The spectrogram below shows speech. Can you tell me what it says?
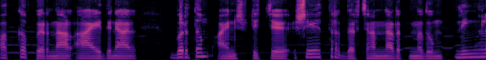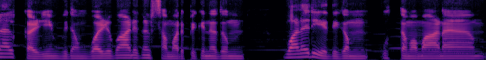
പക്ക പെരുന്നാൾ ആയതിനാൽ വ്രതം അനുഷ്ഠിച്ച് ക്ഷേത്ര ദർശനം നടത്തുന്നതും നിങ്ങളാൽ കഴിയും വിധം വഴിപാടുകൾ സമർപ്പിക്കുന്നതും വളരെയധികം ഉത്തമമാണ്.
